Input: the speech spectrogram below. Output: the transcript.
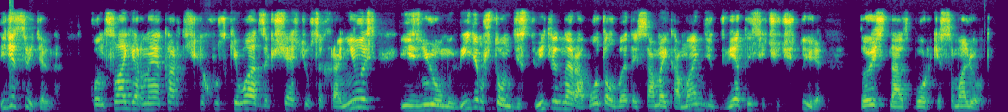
И действительно, концлагерная карточка Хускевадзе, к счастью, сохранилась, и из нее мы видим, что он действительно работал в этой самой команде 2004, то есть на сборке самолетов.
